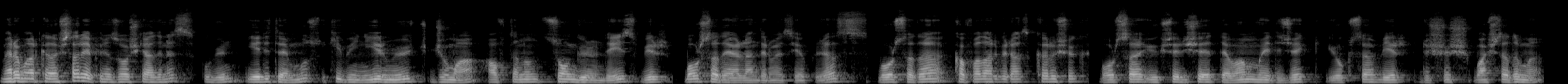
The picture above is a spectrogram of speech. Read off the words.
Merhaba arkadaşlar, hepiniz hoş geldiniz. Bugün 7 Temmuz 2023 Cuma haftanın son günündeyiz. Bir borsa değerlendirmesi yapacağız. Borsada kafalar biraz karışık. Borsa yükselişe devam mı edecek yoksa bir düşüş başladı mı?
